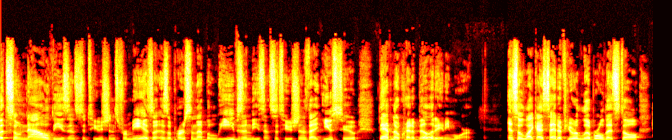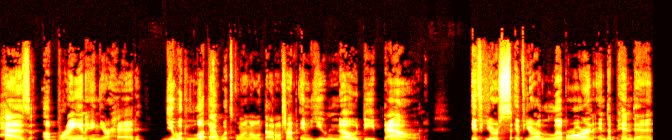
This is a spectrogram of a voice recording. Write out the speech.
But so now these institutions, for me as a, as a person that believes in these institutions that used to, they have no credibility anymore. And so, like I said, if you're a liberal that still has a brain in your head, you would look at what's going on with Donald Trump and you know deep down if you're if you're a liberal or an independent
